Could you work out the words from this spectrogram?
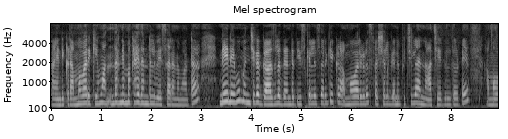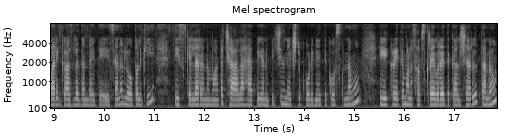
అండ్ ఇక్కడ అమ్మవారికి ఏమో అందరు నిమ్మకాయ దండలు వేశారనమాట నేనేమో మంచిగా గాజుల దండ తీసుకెళ్ళేసరికి ఇక్కడ అమ్మవారు కూడా స్పెషల్గా అనిపించింది. అండ్ నా చేతులతోటే అమ్మవారికి గాజుల దండ అయితే వేసాను. లోపలికి తీసుకెళ్ళారన్నమాట. చాలా హ్యాపీగా అనిపించింది. నెక్స్ట్ కోడిని అయితే కోసుకున్నాము. ఇక ఇక్కడైతే మన సబ్స్క్రైబర్ అయితే కలిశారు. తను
